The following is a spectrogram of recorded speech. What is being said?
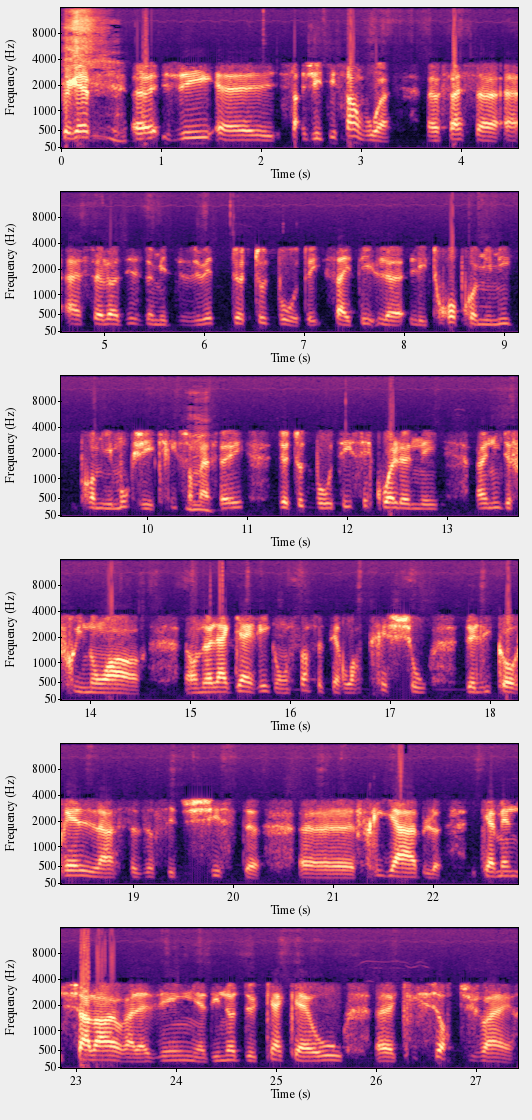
Bref, euh, j'ai j'ai été sans voix. face à, à, ce Lodis 2018 de toute beauté. Ça a été le, les trois premiers premier mot que j'ai écrit sur ma mm. feuille. De toute beauté, c'est quoi le nez? Un nez de fruits noirs. On a la garrigue, on sent ce terroir très chaud, de l'icorelle, c'est-à-dire c'est du schiste euh, friable qui amène chaleur à la vigne, des notes de cacao euh, qui sortent du verre.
